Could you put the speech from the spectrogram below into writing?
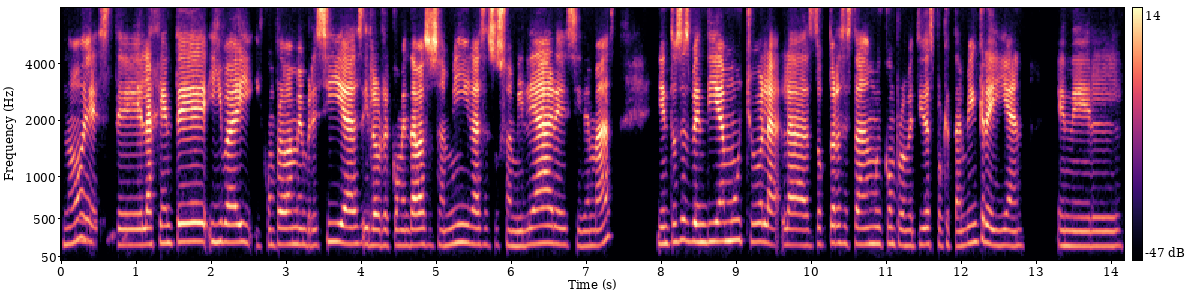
¿no? Este, la gente iba y, compraba membresías y lo recomendaba a sus amigas, a sus familiares y demás. Y entonces vendía mucho, las doctoras estaban muy comprometidas porque también creían en el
